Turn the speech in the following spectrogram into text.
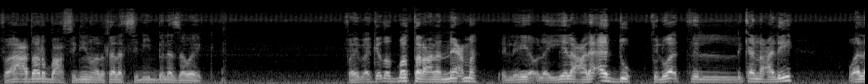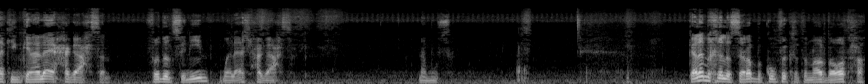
فقعد أربع سنين ولا ثلاث سنين بلا زواج. فيبقى كده اتبطر على النعمة اللي هي قليلة على قده في الوقت اللي كان عليه وقال لك يمكن ألاقي حاجة أحسن. فضل سنين وما لقاش حاجة أحسن. ناموسة. كلامي خلص يا رب تكون فكرة النهارده واضحة.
